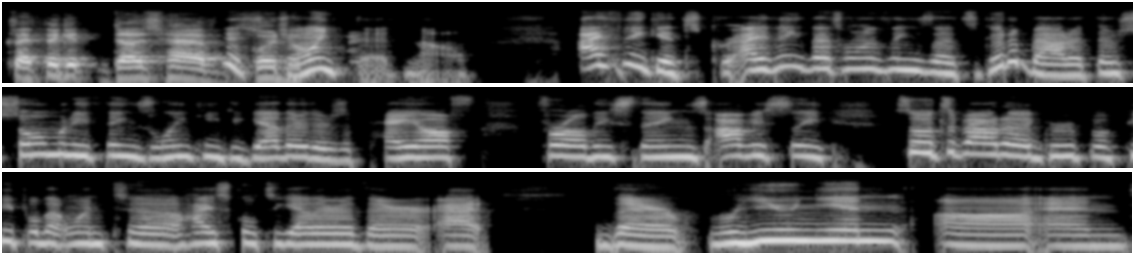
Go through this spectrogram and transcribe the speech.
because I think it does have good. Disjointed? No. I think it's I think that's one of the things that's good about it. There's so many things linking together. There's a payoff for all these things. Obviously, so it's about a group of people that went to high school together. They're at their reunion, uh, and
